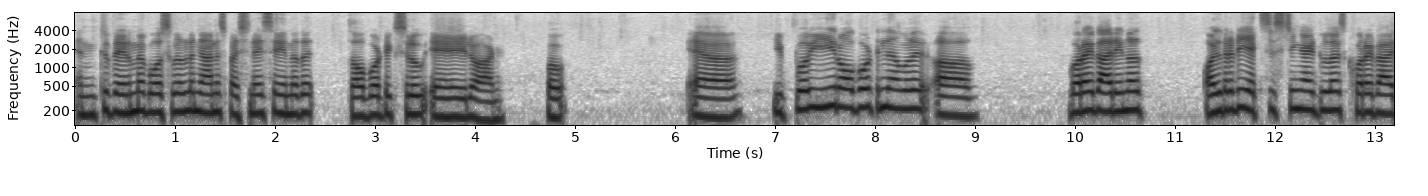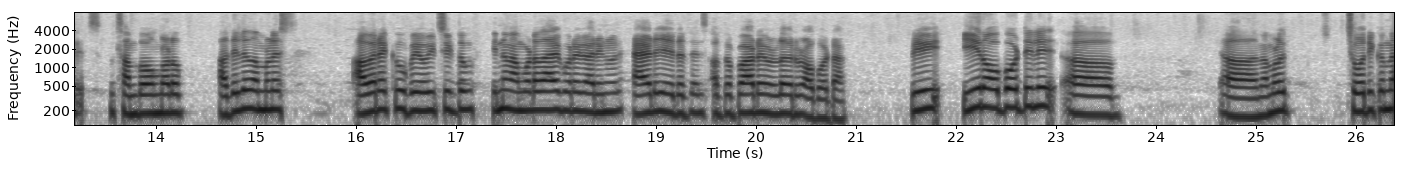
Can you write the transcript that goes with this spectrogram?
എനിക്ക് തരുന്ന കോഴ്സുകളിൽ ഞാൻ സ്പെഷ്യലൈസ് ചെയ്യുന്നത് റോബോട്ടിക്സിലും എ ഐയിലും ആണ്. അപ്പോൾ ഇപ്പോൾ ഈ റോബോട്ടിൽ നമ്മൾ കുറേ കാര്യങ്ങൾ ഓൾറെഡി എക്സിസ്റ്റിംഗ് ആയിട്ടുള്ള കുറേ കാര്യ സംഭവങ്ങളും അതിൽ നമ്മൾ അവരൊക്കെ ഉപയോഗിച്ചിട്ടും പിന്നെ നമ്മുടേതായ കുറേ കാര്യങ്ങൾ ആഡ് ചെയ്തിട്ട് ഒക്കെപ്പാടെയുള്ള ഒരു റോബോട്ടാണ് ഈ ഈ റോബോട്ടിൽ നമ്മൾ ചോദിക്കുന്ന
